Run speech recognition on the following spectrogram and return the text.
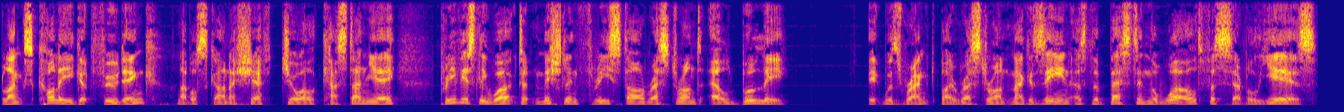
Blanch's colleague at Food Ink, La Boscana chef Joel Castanyé, previously worked at Michelin three star restaurant El Bulli. It was ranked by Restaurant Magazine as the best in the world for several years.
